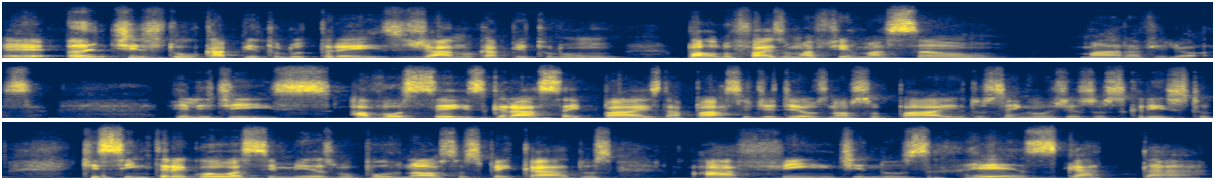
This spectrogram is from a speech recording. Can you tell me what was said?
É, antes do capítulo 3, já no capítulo 1, Paulo faz uma afirmação maravilhosa. Ele diz: A vocês graça e paz da parte de Deus, nosso Pai, e do Senhor Jesus Cristo, que se entregou a si mesmo por nossos pecados, a fim de nos resgatar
